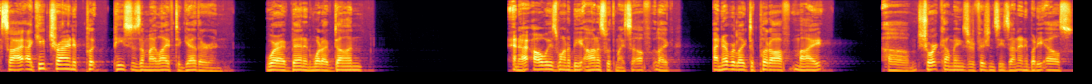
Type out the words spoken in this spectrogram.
So I, I keep trying to put pieces of my life together and where I've been and what I've done. And I always want to be honest with myself. Like, I never like to put off my um, shortcomings or deficiencies on anybody else.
